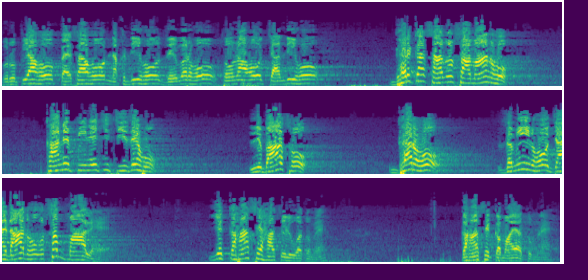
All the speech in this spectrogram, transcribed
وہ روپیہ ہو، پیسہ ہو، نقدی ہو، زیور ہو، سونا ہو، چاندی ہو، گھر کا ساز و سامان ہو، کھانے پینے کی چیزیں ہوں، لباس ہو، گھر ہو، زمین ہو، جائیداد ہو، وہ سب مال ہے۔ یہ کہاں سے حاصل ہوا تمہیں؟ کہاں سے کمایا تم نے؟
